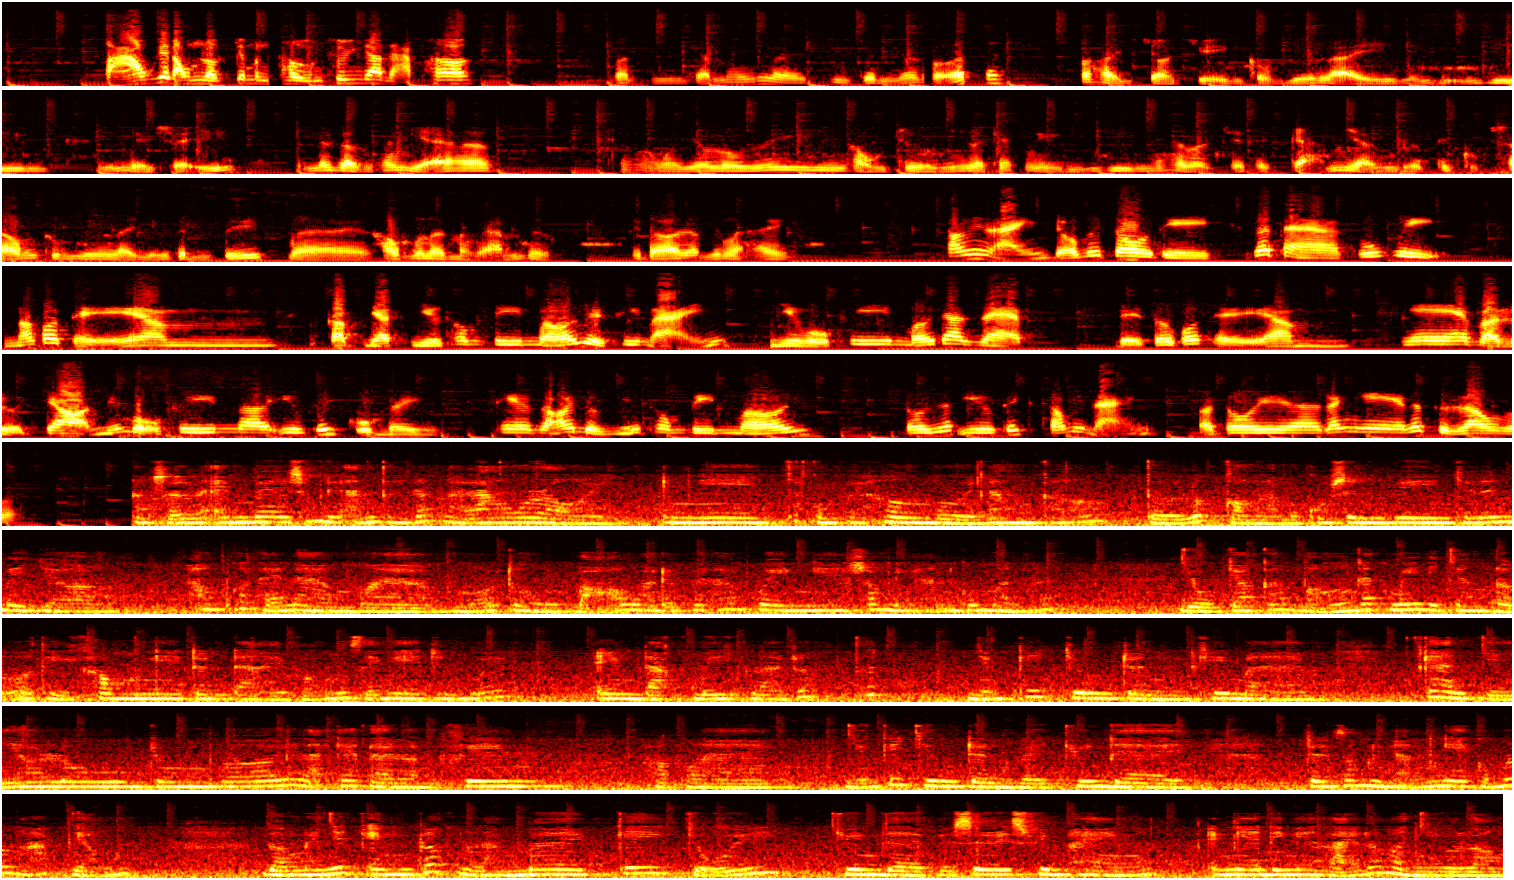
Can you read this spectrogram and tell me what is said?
tạo cái động lực cho mình thường xuyên ra đạp hơn. Mình cảm thấy là chương trình nó có ích á có thể trò chuyện cùng với lại những diễn viên những nghệ sĩ nó gần khán giả hơn các mà giao lưu với hậu trường như là các nghệ diễn viên thì mình sẽ được cảm nhận được cái cuộc sống cũng như là những tình tiết mà không có lên màn ảnh được. Cái đó rất là hay. Sóng điện ảnh đối với tôi thì rất là thú vị. Nó có thể um, cập nhật nhiều thông tin mới về phim ảnh nhiều bộ phim mới ra dạp để tôi có thể um, nghe và lựa chọn những bộ phim uh, yêu thích của mình theo dõi được những thông tin mới. Tôi rất yêu thích sóng điện ảnh và tôi uh, đã nghe rất từ lâu rồi. Thật sự là em mê sóng điện ảnh từ rất là lâu rồi. Em nghe chắc cũng phải hơn 10 năm có. Từ lúc còn là một cô sinh viên cho đến bây giờ, Không có thể nào mà mỗi tuần bỏ qua được cái thói quen nghe sóng điện ảnh của mình á. Dù cho có bận cách mấy đi chăng nữa thì không nghe trên đài vẫn sẽ nghe trên web. Em đặc biệt là rất thích những cái chương trình khi mà các anh chị giao lưu chung với lại các đài làm phim, hoặc là những cái chương trình về chuyên đề trên sóng điện ảnh nghe cũng rất là hấp dẫn gần đây nhất em rất là mê cái chuỗi chuyên đề về series phim Hàn đó. em nghe đi nghe lại rất là nhiều lần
